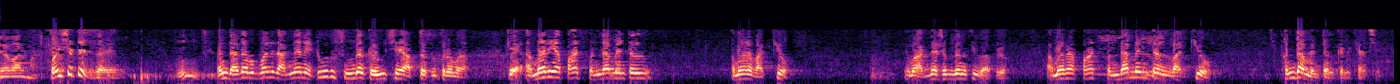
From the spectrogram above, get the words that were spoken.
વ્યવહારમાં. હોઈ શકે છે સાહેબ. અને દાદા ભગવાને આજ્ઞાને એટલું બધું સુંદર કહ્યું છે આપતા સૂત્રમાં કે અમારી આ પાંચ ફંડામેન્ટલ અમારા વાક્યો એમાં આજ્ઞા શબ્દ નથી વાપર્યો. અમારા પાંચ ફંડામેન્ટલ વાક્યો ફંડામેન્ટલ લખ્યા છે.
